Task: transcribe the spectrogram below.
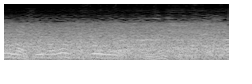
今日は、今日は、今日は、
